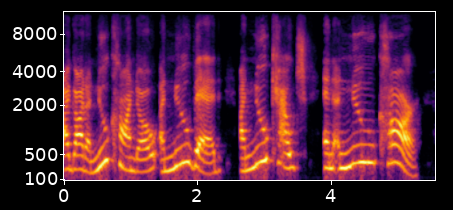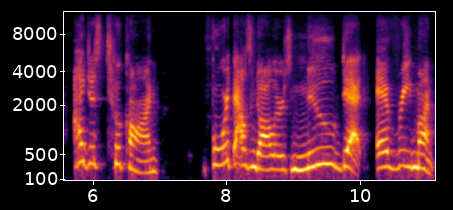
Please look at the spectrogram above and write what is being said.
I got a new condo, a new bed, a new couch, and a new car. I just took on $4,000 new debt every month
